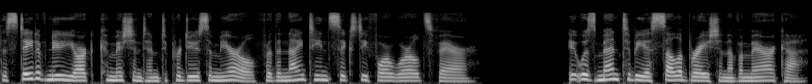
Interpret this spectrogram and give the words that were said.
the state of New York commissioned him to produce a mural for the 1964 World's Fair. It was meant to be a celebration of America.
